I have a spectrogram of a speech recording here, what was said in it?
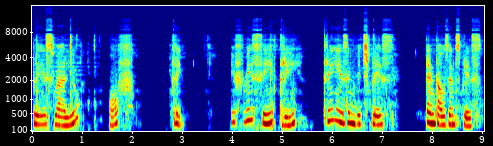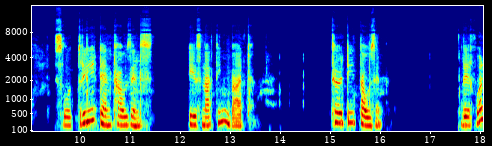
place value of 3 if we see 3 3 is in which place? 10 thousands place. So 3 ten thousands is nothing but 30,000 therefore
